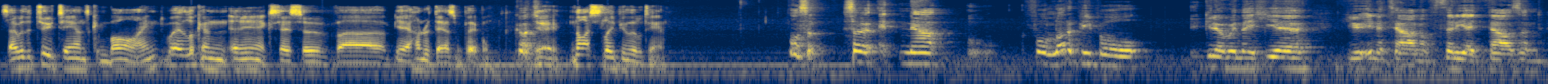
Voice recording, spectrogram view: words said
So with the two towns combined, we're looking at in excess of uh, yeah 100,000 people. Gotcha. Yeah, nice sleepy little town. Awesome. So now, for a lot of people, you know, when they hear you're in a town of 38,000,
